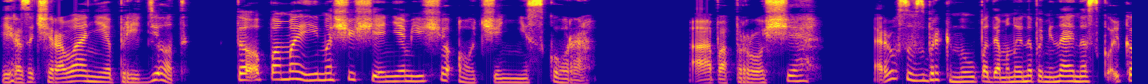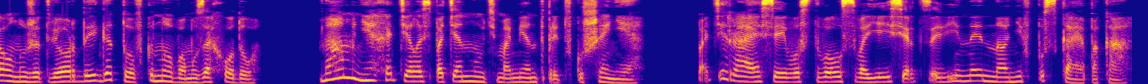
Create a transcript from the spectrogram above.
и разочарование придет, то, по моим ощущениям, еще очень не скоро. А попроще... Рус взбрыкнул подо мной, напоминая, насколько он уже твердый и готов к новому заходу. Но мне хотелось потянуть момент предвкушения, потираясь его ствол своей сердцевиной, но не впуская пока.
